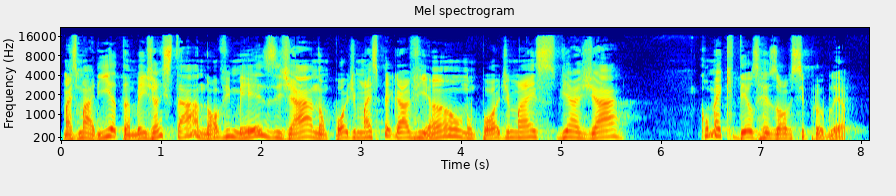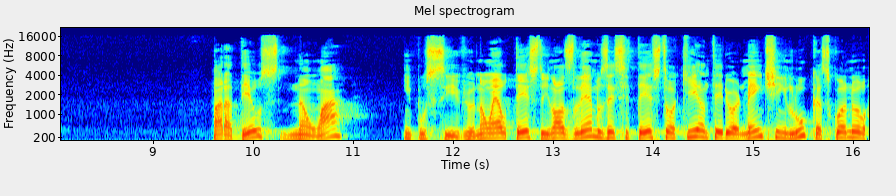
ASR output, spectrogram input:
Mas Maria também já está, nove meses já, não pode mais pegar avião, não pode mais viajar. Como é que Deus resolve esse problema? Para Deus não há impossível. Não é o texto, e nós lemos esse texto aqui anteriormente em Lucas, quando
